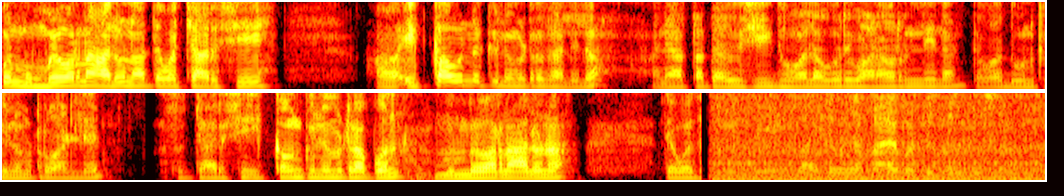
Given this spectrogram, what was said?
पण मुंबईवरनं आलो ना तेव्हा चारशे एक्कावन्न किलोमीटर झालेलं. आणि आता त्या दिवशी धुवायला वगैरे वाळावर आणली ना तेव्हा दोन किलोमीटर वाढले आहेत. सो चारशे एक्कावन्न किलोमीटर आपण मुंबईवरनं आलो ना तेव्हा पाया पडते दोन दिवसात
